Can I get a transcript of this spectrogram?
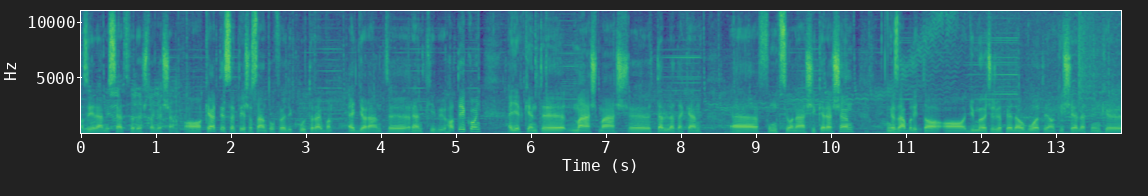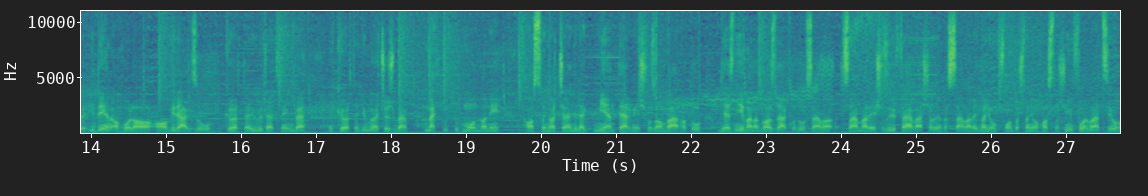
az élelmiszert fölöslegesen. A kertészeti és a szántóföldi kultúrákban egyaránt rendkívül hatékony, egyébként más-más területeken funkcionál sikeresen. Igazából itt a, a gyümölcsösben például volt olyan kísérletünk idén, ahol a, a virágzó körte ültetvénybe, egy körte gyümölcsösbe meg tudtuk mondani az, hogy nagyságrendileg milyen terméshozam várható. Ugye ez nyilván a gazdálkodó számára és az ő felvásárlónak a számára egy nagyon fontos, nagyon hasznos információ,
